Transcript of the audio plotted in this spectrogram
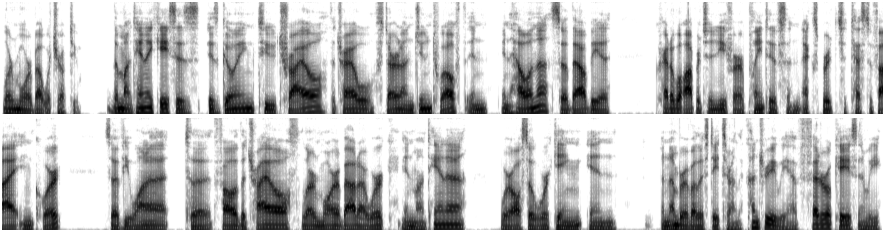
learn more about what you're up to? The Montana case is, is going to trial. The trial will start on June 12th in, in Helena. So that'll be a credible opportunity for our plaintiffs and experts to testify in court. So if you want to to follow the trial, learn more about our work in Montana. We're also working in a number of other states around the country. We have federal case and we,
